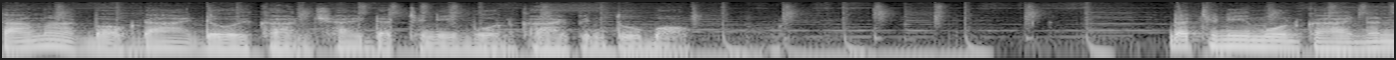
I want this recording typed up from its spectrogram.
สามารถบอกได้โดยการใช้ดัชนีมวลกายเป็นตัวบอก ดัชนีมวลกายนั้น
